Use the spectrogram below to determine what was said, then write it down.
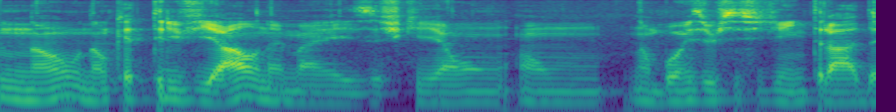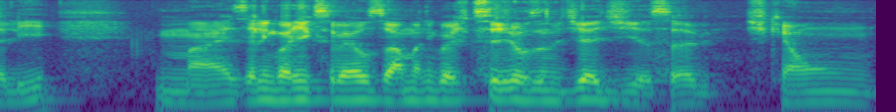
não, não que é trivial, né? Mas acho que é um, é um, um bom exercício de entrada ali. Mas a linguagem que você vai usar é uma linguagem que você já usa no dia a dia, sabe? Acho que é um,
